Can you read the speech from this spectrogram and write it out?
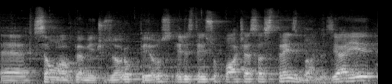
é, que são obviamente os europeus, eles têm suporte a essas três bandas. E aí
